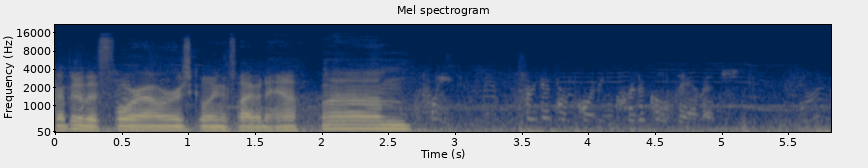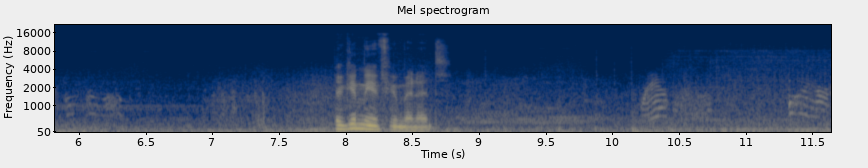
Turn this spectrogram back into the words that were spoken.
Wrapping up at four hours, going five and a half. Um, fleet. Reporting critical damage. so give me a few minutes. Fire.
